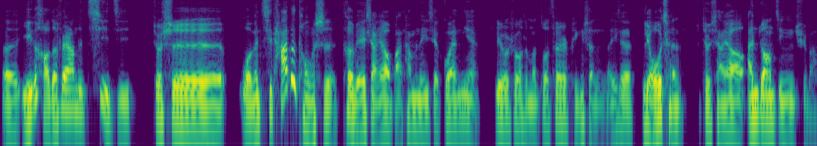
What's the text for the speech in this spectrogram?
呃一个好的非常的契机，就是我们其他的同事特别想要把他们的一些观念，例如说什么做测试评审的一些流程，就想要安装进去吧。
